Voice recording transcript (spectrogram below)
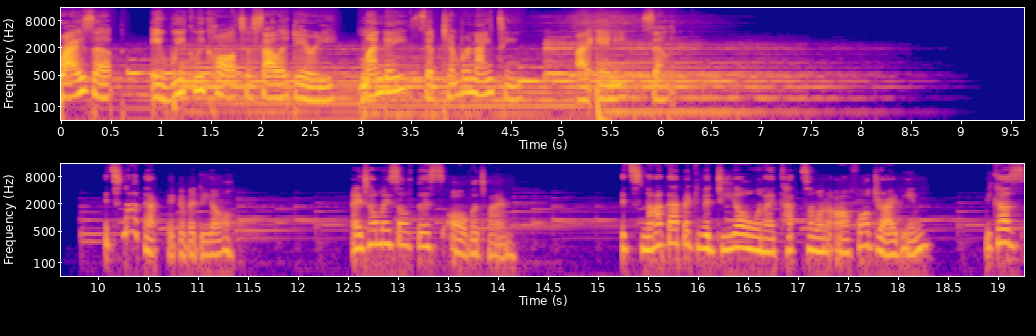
Rise Up, a weekly call to solidarity, Monday, September 19th, by Annie Selak. It's not that big of a deal. I tell myself this all the time. It's not that big of a deal when I cut someone off while driving because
